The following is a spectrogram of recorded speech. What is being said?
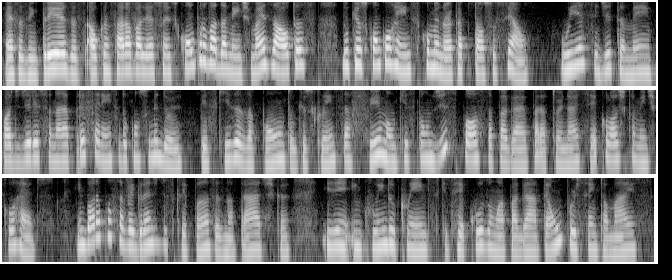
Essas empresas alcançaram avaliações comprovadamente mais altas do que os concorrentes com menor capital social. O ISD também pode direcionar a preferência do consumidor. Pesquisas apontam que os clientes afirmam que estão dispostos a pagar para tornar-se ecologicamente corretos. Embora possa haver grandes discrepâncias na prática, incluindo clientes que se recusam a pagar até 1% a mais,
